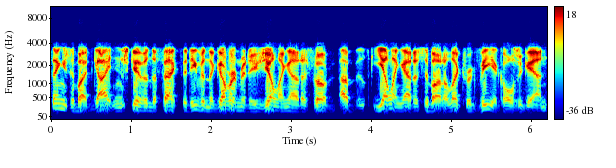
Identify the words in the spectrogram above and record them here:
things about guidance, given the fact that even the government is yelling at us about, uh, yelling at us about electric vehicles again.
